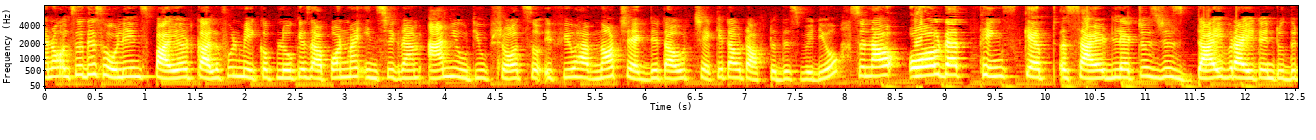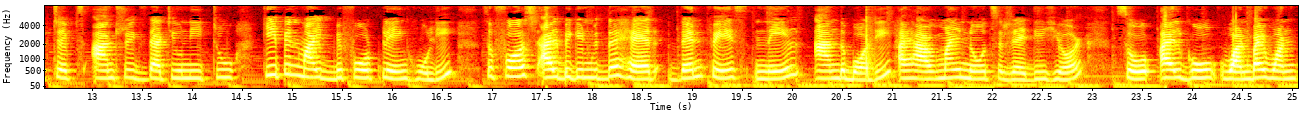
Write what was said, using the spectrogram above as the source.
and also this Holi inspired colorful makeup look is up on my Instagram and YouTube shorts. So if you have not checked it out, check it out after this video. So now all that things kept aside, let us just dive right into the tips and tricks that you need to keep in mind before playing Holi. So first I'll begin with the hair, then face, nail and the body. I have my notes ready here. So I'll go one by one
